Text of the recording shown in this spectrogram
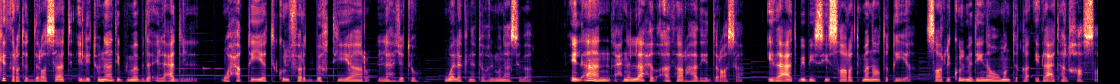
كثرة الدراسات اللي تنادي بمبدأ العدل وأحقية كل فرد باختيار لهجته ولكنته المناسبة. الآن إحنا نلاحظ آثار هذه الدراسة. إذاعات بي بي سي صارت مناطقية صار لكل مدينة ومنطقة إذاعتها الخاصة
